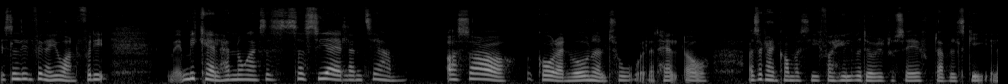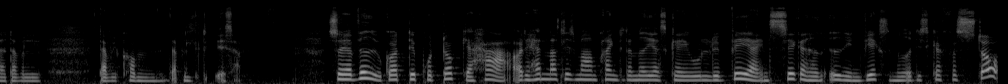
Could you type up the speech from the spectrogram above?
sætte lige en finger i jorden. Fordi Michael, han nogle gange, så, så siger jeg et eller andet til ham. Og så går der en måned eller to eller et halvt år. Og så kan han komme og sige, for helvede, det var det, du sagde, der vil ske, eller der vil, der vil komme, der vil, altså, så jeg ved jo godt det produkt, jeg har, og det handler også lige så meget omkring det der med, at jeg skal jo levere en sikkerhed ind i en virksomhed, og de skal forstå,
